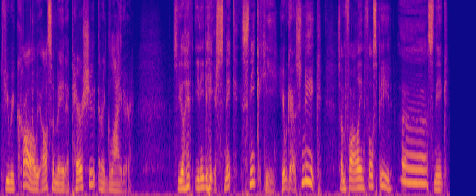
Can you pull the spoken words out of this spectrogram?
if you recall, we also made a parachute and a glider. So you'll hit. You need to hit your sneak sneak key. Here we go, sneak. So I'm falling full speed. Ah, sneak.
